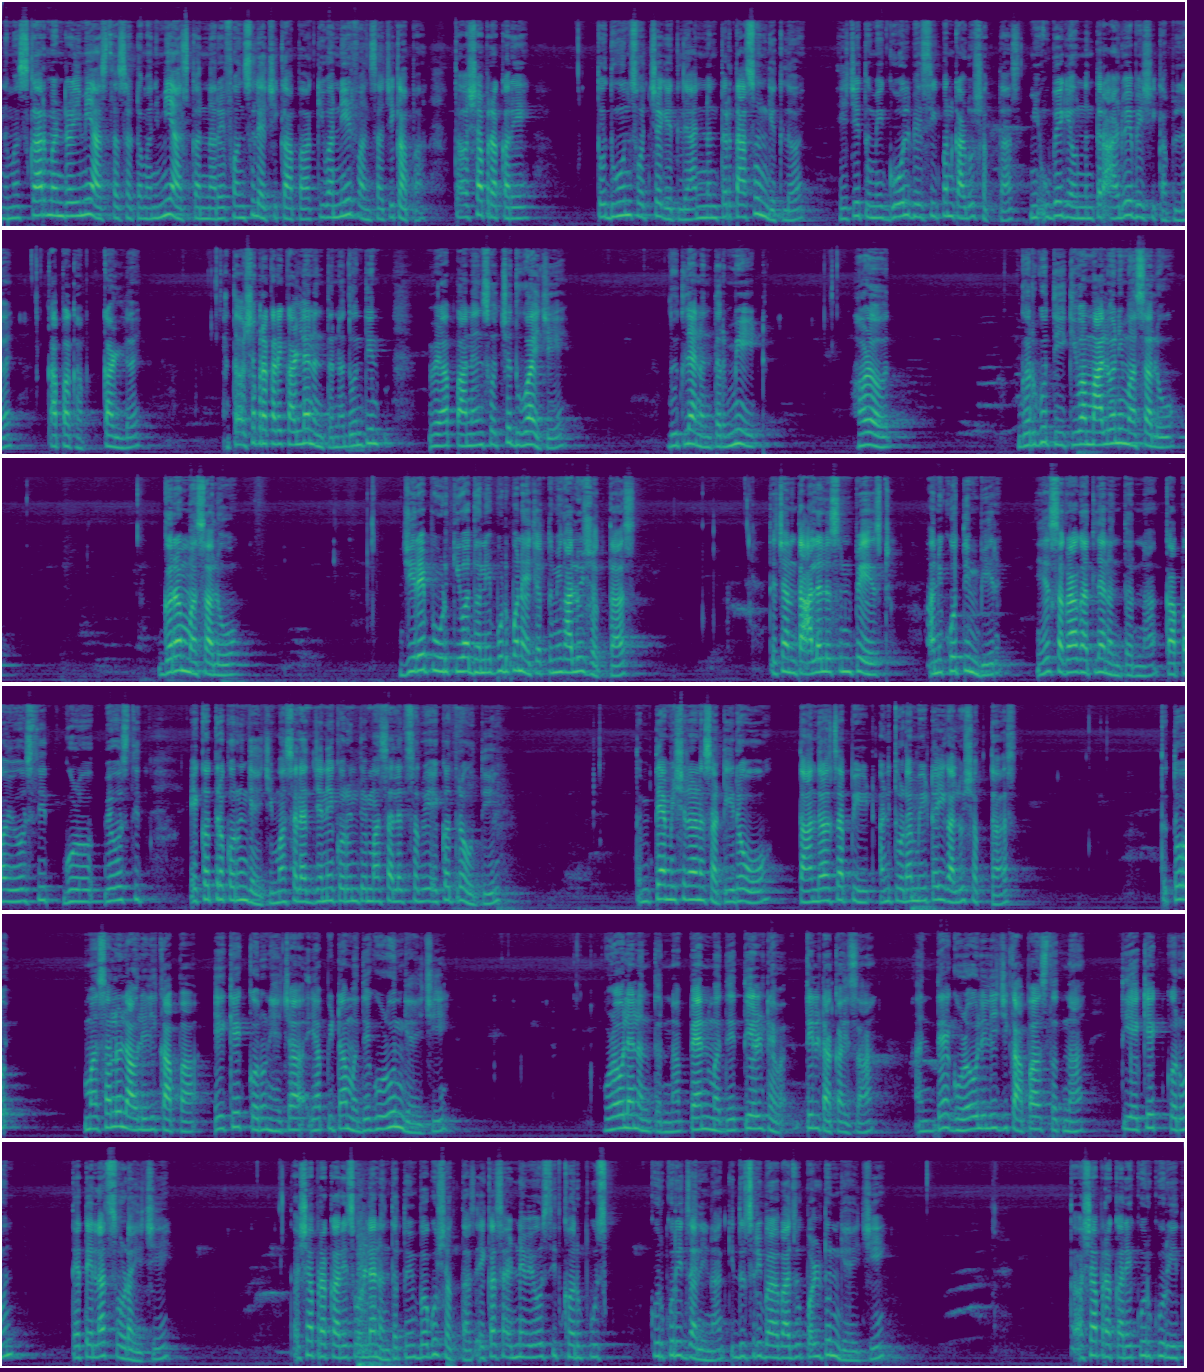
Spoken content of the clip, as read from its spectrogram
नमस्कार मंडळी मी आस्था सटम आणि मी आज करणार आहे फणसुल्याची कापा किंवा निरफणसाची कापा. तर अशा प्रकारे तो धुवून स्वच्छ घेतल्या आणि नंतर तासून घेतलं. ह्याचे तुम्ही गोल बेसी पण काढू शकतास. मी उभे घेऊन नंतर आडवे बेशी कापलं आहे कापा काप काढलं आहे तर अशा प्रकारे काढल्यानंतर ना दोन तीन वेळा पाण्याने स्वच्छ धुवायचे. धुतल्यानंतर मीठ हळद घरगुती किंवा मालवणी मसालो गरम मसालो जिरेपूड किंवा धनेपूड पण याच्यात तुम्ही घालू शकतास. त्याच्यानंतर आलं लसूण पेस्ट आणि कोथिंबीर हे सगळा घातल्यानंतर ना कापा व्यवस्थित गोळ व्यवस्थित एकत्र करून घ्यायची. मसाल्यात जेणेकरून ते मसाल्यात सगळे एकत्र होतील. तर त्या मिश्रणासाठी रवो तांदळाचा पीठ आणि थोडा मीठही घालू शकतास. तर तो मसालो लावलेली कापा एक एक करून ह्याच्या या पिठामध्ये घोळवून घ्यायची. घोळवल्यानंतर ना पॅनमध्ये तेल ठेवा तेल टाकायचा. आणि त्या घोळवलेली जी कापा असतात ना ती एक एक करून त्या तेलात सोडायची. अशा प्रकारे सोडल्यानंतर तुम्ही बघू शकताच एका साईडने व्यवस्थित खरपूस कुरकुरीत झाली ना की दुसरी बा बाजू पलटून घ्यायची. तर अशा प्रकारे कुरकुरीत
